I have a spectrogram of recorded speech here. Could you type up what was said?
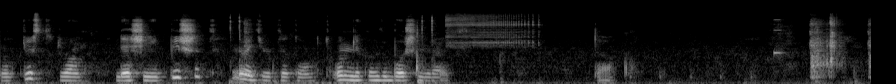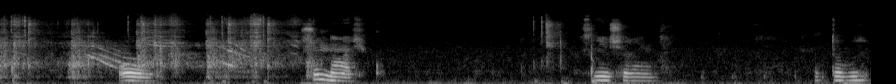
Вот, плюс 2. Дальше не пишет. Давайте вот это вот. Он мне как-то больше нравится. Так. О. Что нафиг? Следующий раунд. Как-то вы...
